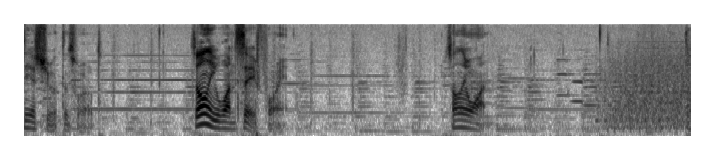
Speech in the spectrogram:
the issue with this world. It's only one save point. It's only one. The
